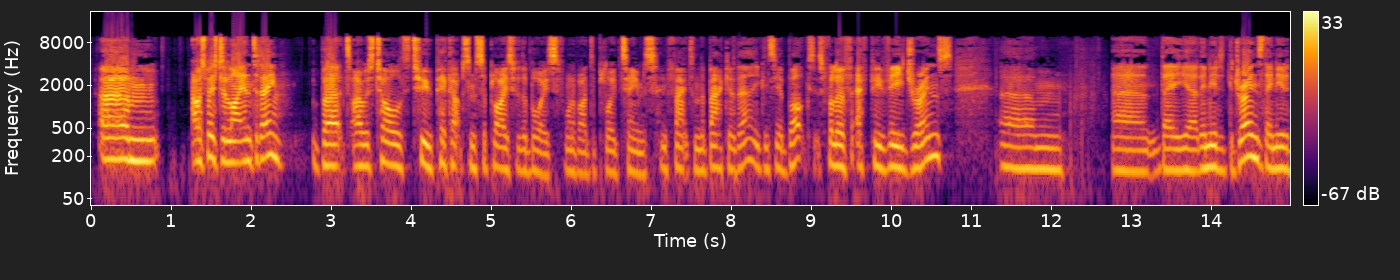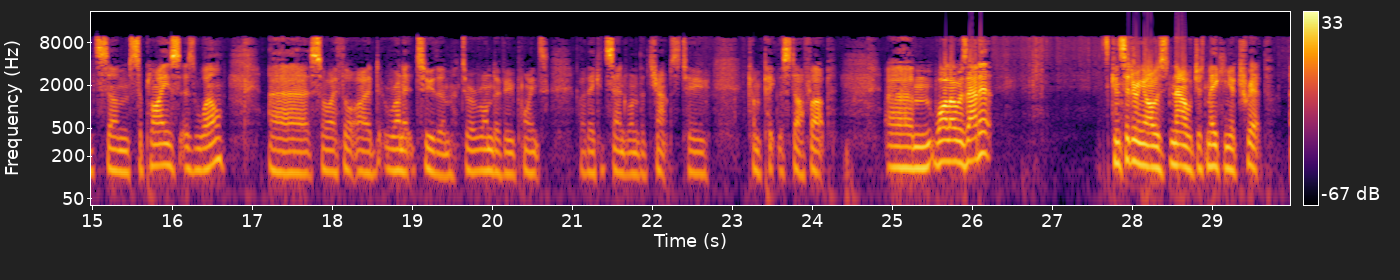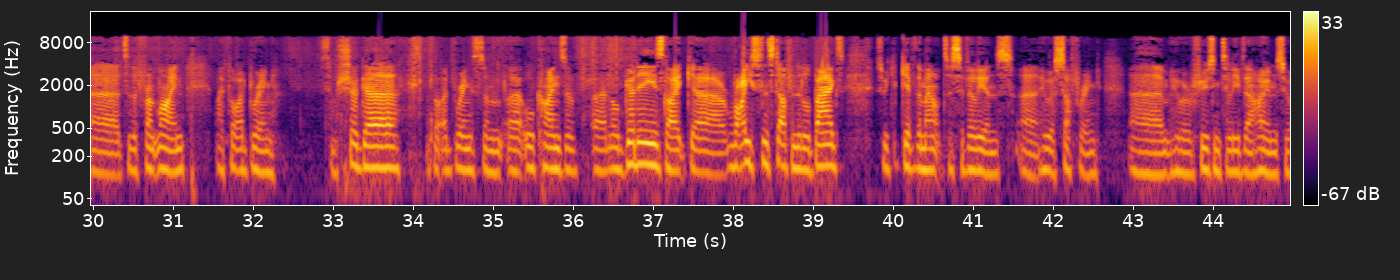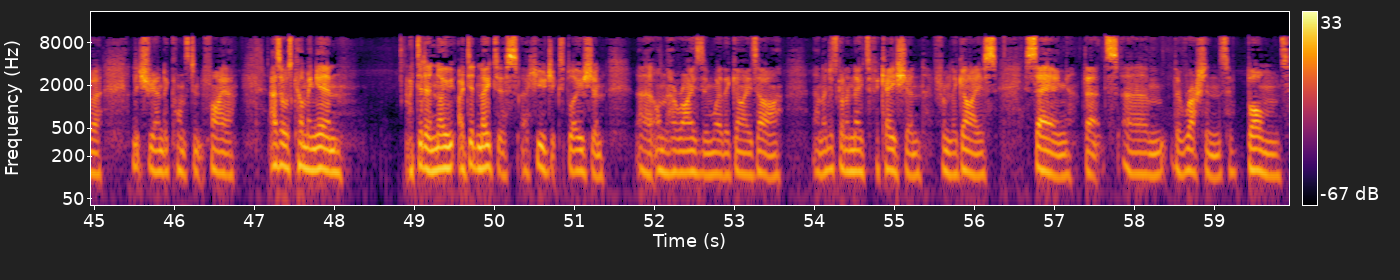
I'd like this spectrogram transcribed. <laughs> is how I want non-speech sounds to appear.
Um, I was supposed to lie in today, but I was told to pick up some supplies for the boys for one of our deployed teams. In fact, on the back of there, you can see a box. It's full of FPV drones. Um, and they uh, they needed the drones. They needed some supplies as well. Uh, so I thought I'd run it to them to a rendezvous point where they could send one of the chaps to come pick the stuff up. Um, while I was at it, considering I was now just making a trip uh, to the front line, I thought I'd bring some sugar. I thought I'd bring some uh, all kinds of uh, little goodies like uh, rice and stuff in little bags, so we could give them out to civilians uh, who are suffering, um, who are refusing to leave their homes, who are literally under constant fire. As I was coming in. I did a no- I did notice a huge explosion uh, on the horizon where the guys are, and I just got a notification from the guys saying that um, the Russians have bombed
